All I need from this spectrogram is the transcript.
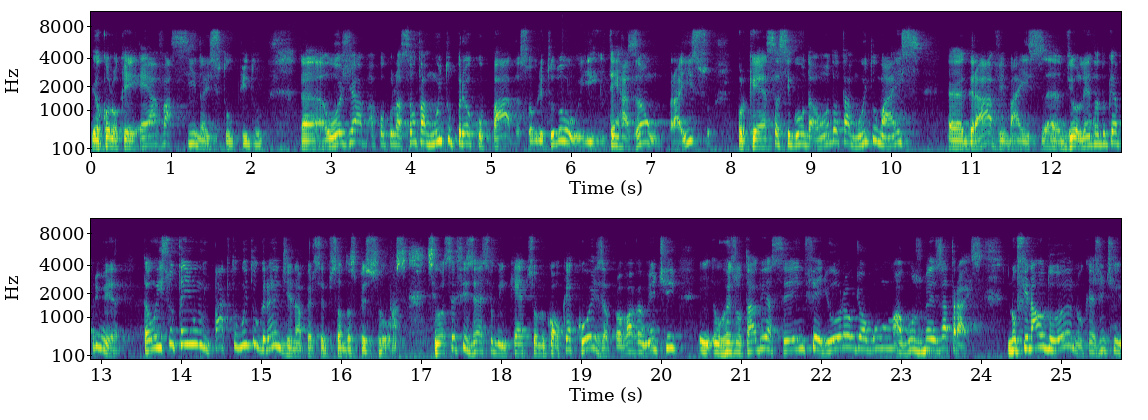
Eu coloquei é a vacina estúpido. É, hoje a, a população está muito preocupada, sobretudo e, e tem razão para isso, porque essa segunda onda está muito mais é, grave, mais violenta do que a primeira. Então, isso tem um impacto muito grande na percepção das pessoas. Se você fizesse uma enquete sobre qualquer coisa, provavelmente o resultado ia ser inferior ao de algum, alguns meses atrás. No final do ano, o que a gente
